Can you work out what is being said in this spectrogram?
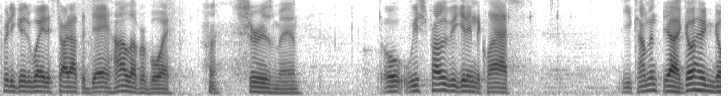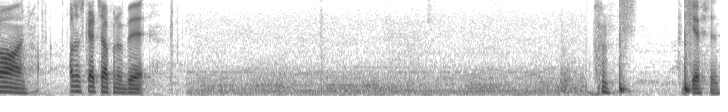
Pretty good way to start out the day, huh, lover boy? Sure is, man. Oh, we should probably be getting to class. You coming? Yeah, go ahead and go on. I'll just catch up in a bit. Gifted.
